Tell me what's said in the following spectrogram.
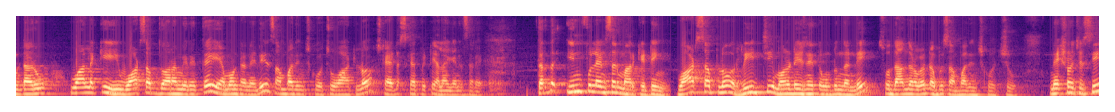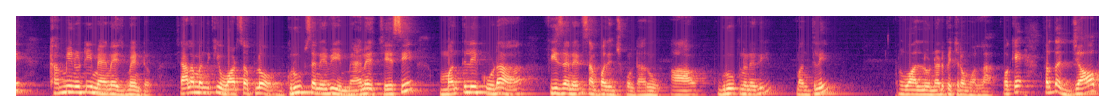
ఉంటారు. వాళ్ళకి వాట్సాప్ ద్వారా మీరైతే అమౌంట్ అనేది సంపాదించుకోవచ్చు వాటిలో స్టేటస్గా పెట్టి ఎలాగైనా సరే. తర్వాత ఇన్ఫ్లుయెన్సర్ మార్కెటింగ్ వాట్సాప్లో రీచ్ మానిటైజేషన్ అయితే ఉంటుందండి. సో దాని ద్వారా కూడా డబ్బులు సంపాదించుకోవచ్చు. నెక్స్ట్ వచ్చేసి కమ్యూనిటీ మేనేజ్మెంట్ చాలామందికి వాట్సాప్లో గ్రూప్స్ అనేవి మేనేజ్ చేసి మంత్లీ కూడా ఫీజు అనేది సంపాదించుకుంటారు. ఆ గ్రూప్ అనేది మంత్లీ వాళ్ళు నడిపించడం వల్ల. ఓకే తర్వాత job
